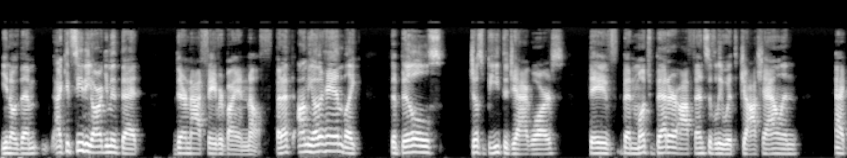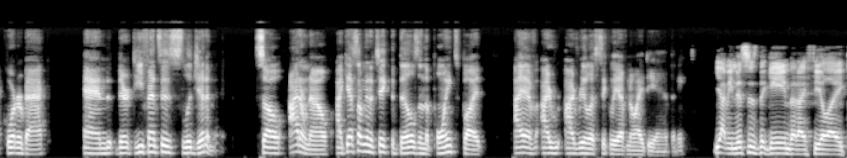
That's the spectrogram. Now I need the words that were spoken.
you know, them. I could see the argument that they're not favored by enough. But at, on the other hand, like the Bills just beat the Jaguars. They've been much better offensively with Josh Allen at quarterback and their defense is legitimate. So I don't know. I guess I'm going to take the Bills and the points, but I have, I, I realistically have no idea, Anthony. Yeah. I mean, this is the game that I feel like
